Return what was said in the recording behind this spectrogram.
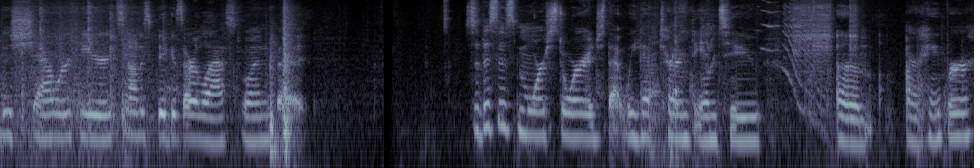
the shower here. It's not as big as our last one, but... So this is more storage that we have turned into um, our hamper.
